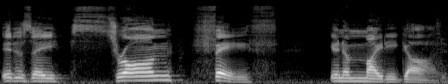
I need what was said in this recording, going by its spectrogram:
it is a strong faith in a mighty God.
